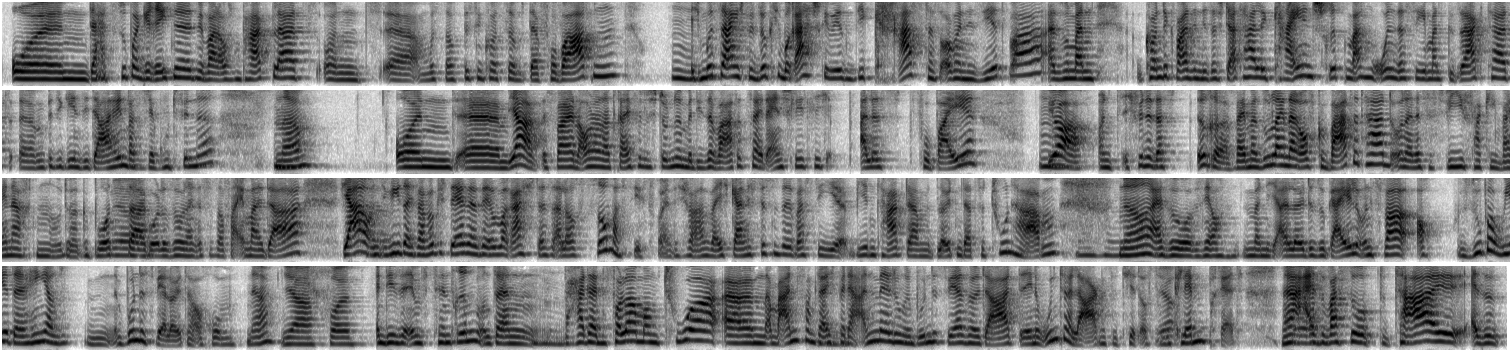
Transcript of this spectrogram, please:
Und da hat es super geregnet. Wir waren auf dem Parkplatz und äh, mussten noch ein bisschen kurz davor warten. Ich muss sagen, ich bin wirklich überrascht gewesen, wie krass das organisiert war. Also man konnte quasi in dieser Stadthalle keinen Schritt machen, ohne dass jemand gesagt hat, ähm, bitte gehen Sie dahin, was ich ja gut finde. Ne? Und ähm, ja, es war dann auch nach einer Dreiviertelstunde mit dieser Wartezeit einschließlich alles vorbei. Ja, und ich finde das irre, weil man so lange darauf gewartet hat und dann ist es wie fucking Weihnachten oder Geburtstag Ja. oder so, und dann ist es auf einmal da. Ja, und wie gesagt, ich war wirklich sehr, sehr, sehr überrascht, dass alle auch so massiv freundlich waren, weil ich gar nicht wissen will, was die jeden Tag da mit Leuten da zu tun haben. Ne? Also sind ja auch immer nicht alle Leute so geil und es war auch super weird, da hängen ja so Bundeswehrleute auch rum, ne? Ja, voll. in diese Impfzentren und dann hat er in voller Montur ähm, am Anfang gleich bei der Anmeldung ein Bundeswehrsoldat deine Unterlagen sortiert auf so einem Ja. Klemmbrett. Na, Also was so total, also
